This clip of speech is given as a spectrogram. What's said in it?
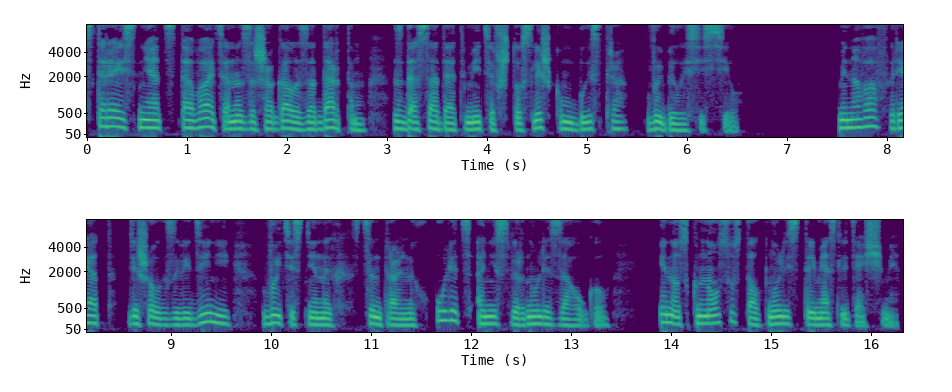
Стараясь не отставать, она зашагала за Дартом, с досадой отметив, что слишком быстро выбилась из сил. Миновав ряд дешевых заведений, вытесненных с центральных улиц, они свернули за угол и нос к носу столкнулись с тремя следящими.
